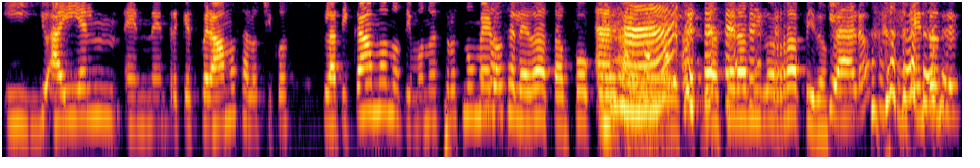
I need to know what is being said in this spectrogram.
Y yo, ahí en, en- entre que esperábamos a los chicos, platicamos, nos dimos nuestros no números. se le da tampoco eso de, hacer amigos rápido. Claro. Entonces,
